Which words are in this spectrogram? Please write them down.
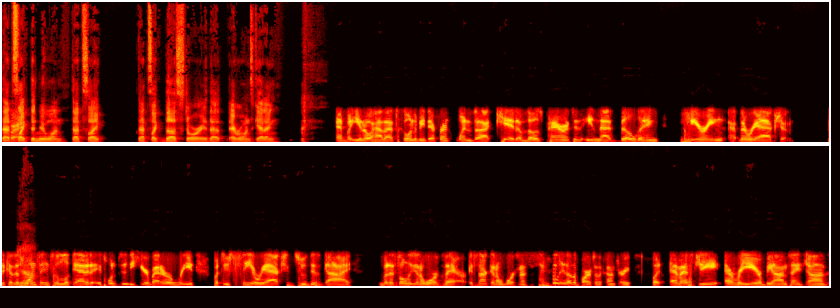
That's right. like the new one. That's like that's like the story that everyone's getting. And but you know how that's going to be different when that kid of those parents is in that building hearing the reaction. Because it's yeah. one thing to look at it, it's one thing to hear about it or read, but to see a reaction to this guy, but it's only going to work there. It's not going to work necessarily in other parts of the country. But MSG every year beyond St. John's,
